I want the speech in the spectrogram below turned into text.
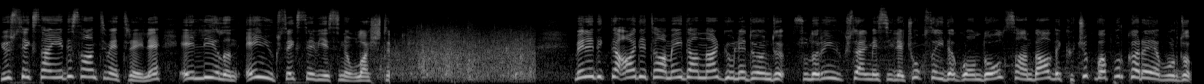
187 santimetre ile 50 yılın en yüksek seviyesine ulaştı. Venedik'te adeta meydanlar göle döndü. Suların yükselmesiyle çok sayıda gondol, sandal ve küçük vapur karaya vurdu.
